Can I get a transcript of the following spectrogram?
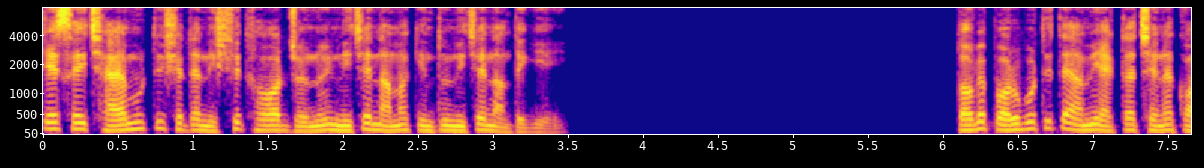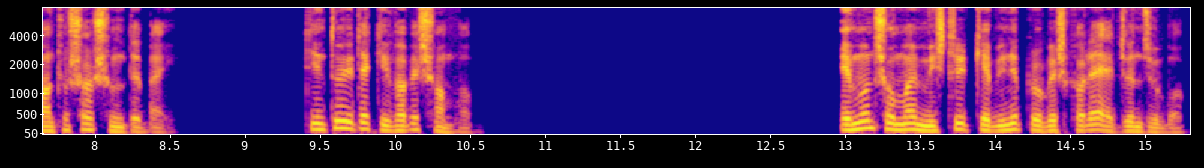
কে সেই ছায়ামূর্তি সেটা নিশ্চিত হওয়ার জন্যই নিচে নামা কিন্তু নিচে নামতে গিয়েই। তবে পরবর্তীতে আমি একটা চেনা কণ্ঠস্বর শুনতে পাই। কিন্তু এটা কীভাবে সম্ভব? এমন সময় মিষ্টির কেবিনে প্রবেশ করে একজন যুবক।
